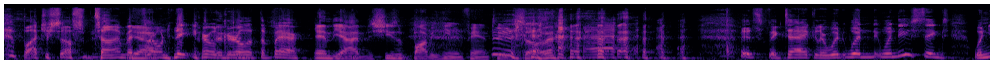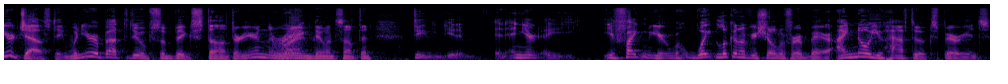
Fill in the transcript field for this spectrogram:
Bought yourself some time by Yeah. throwing an eight-year-old girl at the bear. and yeah, she's a Bobby Heenan fan too. So It's spectacular. When, when when these things, when you're jousting, when you're about to do some big stunt, or you're in the ring Right. doing something, do you, and and you're you're fighting, you're wait, looking over your shoulder for a bear. I know you have to experience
